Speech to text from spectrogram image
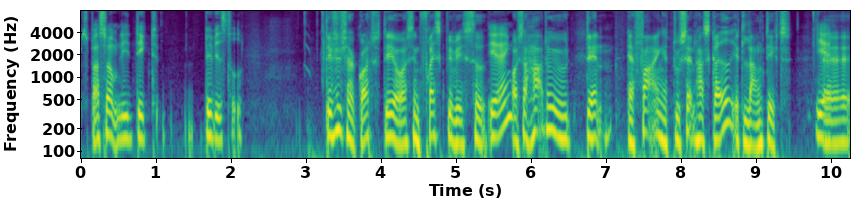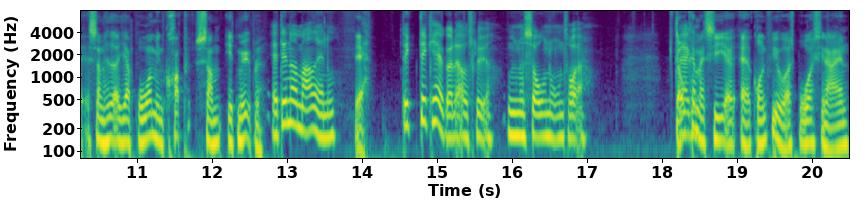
sparsomlige digt bevidsthed. Det synes jeg er godt. Det er jo også en frisk bevidsthed. Ja, ikke? Og så har du jo den erfaring, at du selv har skrevet et langdigt, Ja. øh, som hedder Jeg bruger min krop som et møbel. ja, det er noget meget andet. Ja. Det, det kan jeg godt afsløre, uden at sove nogen, tror jeg. Dog kan man sige, at- at Grundtvig jo også bruger sin egen,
